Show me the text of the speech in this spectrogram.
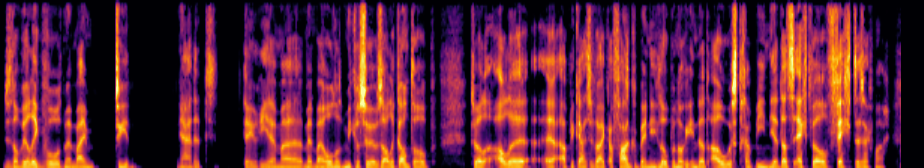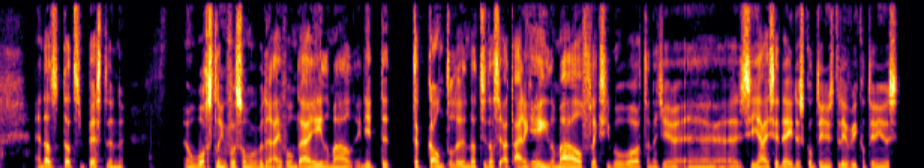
Dus dan wil ik bijvoorbeeld met mijn... Ja, dat theorie, hè, maar met mijn 100 microservices alle kanten op. Terwijl alle eh, applicaties waar ik afhankelijk ben, die lopen nog in dat oude stramien. Ja, dat is echt wel vechten, zeg maar. En dat is, dat is best een, een worsteling voor sommige bedrijven om daar helemaal te kantelen. En dat je, dat je uiteindelijk helemaal flexibel wordt. En dat je eh CI/CD, dus continuous delivery, continuous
